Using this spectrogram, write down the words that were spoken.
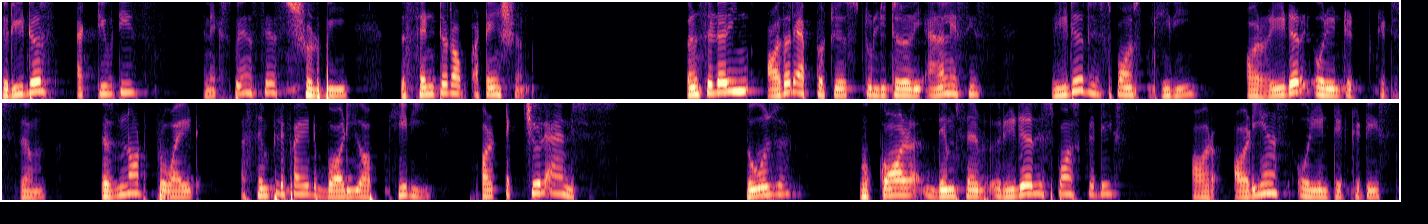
The reader's activities and experiences should be the center of attention. Considering other approaches to literary analysis, reader response theory or reader oriented criticism does not provide a simplified body of theory for textual analysis. Those who call themselves reader response critics or audience oriented critics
